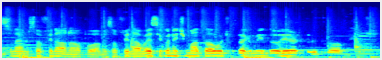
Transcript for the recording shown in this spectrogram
Essa não é a missão final não, pô. A missão final vai ser quando a gente matar o último fragmento do Rei Arthur, provavelmente.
